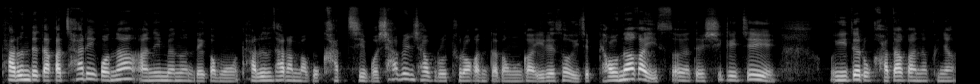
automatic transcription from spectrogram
다른 데다가 차리거나 아니면은 내가 뭐 다른 사람하고 같이 뭐 샵인샵으로 들어간다던가 이래서 이제 변화가 있어야 될 시기지 이대로 가다가는 그냥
